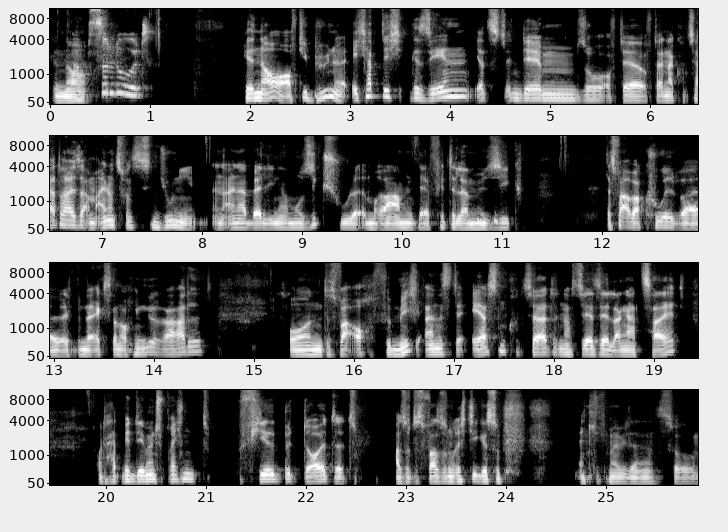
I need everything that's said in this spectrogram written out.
genau. Absolut. Genau, auf die Bühne. Ich habe dich gesehen jetzt in dem, so auf der, auf deiner Konzertreise am 21. Juni in einer Berliner Musikschule im Rahmen der Fitteler mhm. Musik. Das war aber cool, weil ich bin da extra noch hingeradelt. Und es war auch für mich eines der ersten Konzerte nach sehr, sehr langer Zeit und hat mir dementsprechend viel bedeutet. Also das war so ein richtiges, so, endlich mal wieder so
